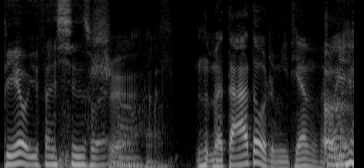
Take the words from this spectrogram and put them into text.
别有一番心酸。是，那么大家都有这么一天嘛，注意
